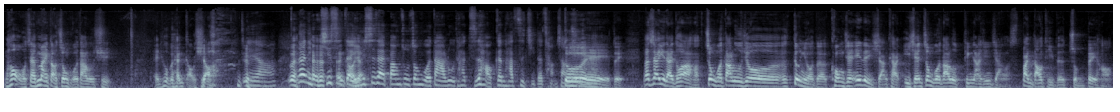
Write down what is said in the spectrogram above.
然后我再卖到中国大陆去。哎，你会不会很搞笑？对呀、啊，那你其实等于是在帮助中国大陆，他只好跟他自己的厂商。对对，那这样一来的话，哈，中国大陆就更有的空间。因为你想想看，以前中国大陆凭良心讲，半导体的准备哈，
